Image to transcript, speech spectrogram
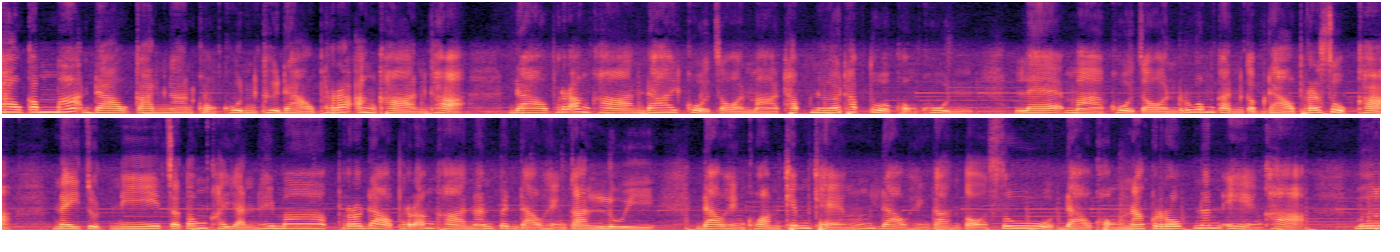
ดาวกัมมะดาวการงานของคุณคือดาวพระอังคารค่ะ ดาวพระอังคารได้โคจรมาทับเนื้อทับตัวของคุณ และมาโคจรร่วมกันกับดาวพระศุกร์ค่ะ ในจุดนี้จะต้องขยันให้มาก เพราะดาวพระอังคารนั้นเป็นดาวแห่งการลุย ดาวแห่งความเข้มแข็ง ดาวแห่งการต่อสู้ ดาวของนักรบนั่นเองค่ะ เมื่อ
